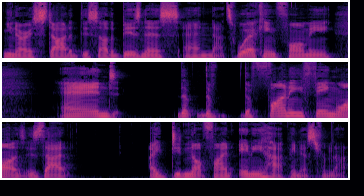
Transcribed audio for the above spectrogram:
you know, started this other business and that's working for me. And the the the funny thing was is that I did not find any happiness from that.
